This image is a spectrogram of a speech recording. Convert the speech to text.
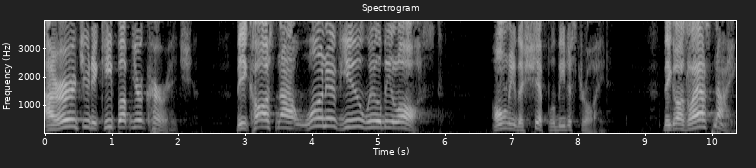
I urge you to keep up your courage, because not one of you will be lost, only the ship will be destroyed. Because last night,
